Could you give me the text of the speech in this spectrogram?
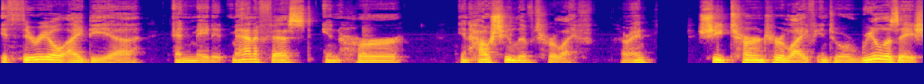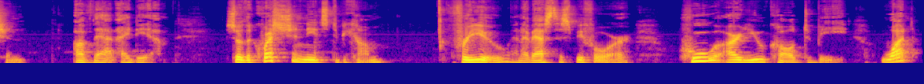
ethereal idea and made it manifest in her, in how she lived her life. All right. She turned her life into a realization of that idea. So the question needs to become for you, and I've asked this before, who are you called to be? What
